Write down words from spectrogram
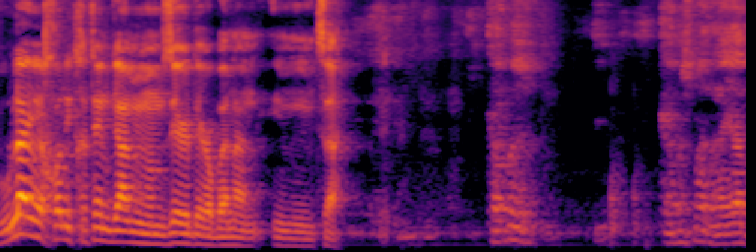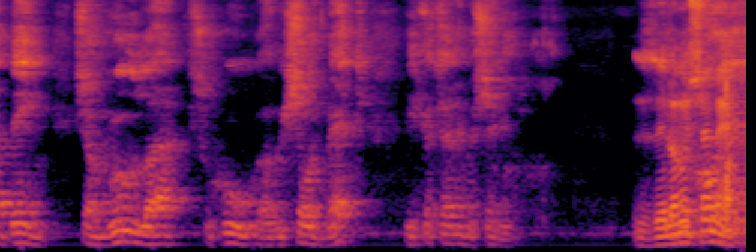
ואולי הוא יכול להתחתן גם עם ממזר די רבנן, אם נמצא. כמה, כמה זמן היה בין שאמרו לה שהוא הראשון מת, להתקצר עם השני. זה לא משנה.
